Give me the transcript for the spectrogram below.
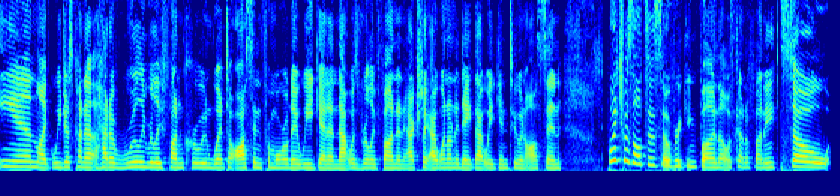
Ian. Like we just just kind of had a really, really fun crew and went to Austin for Memorial Day weekend. And that was really fun. And actually, I went on a date that weekend too in Austin which was also so freaking fun. That was kind of funny. So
